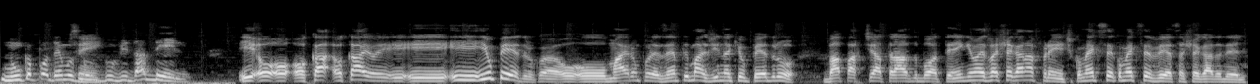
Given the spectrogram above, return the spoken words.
Nunca podemos duvidar dele. E o, Caio, e, e, e, o Pedro? O, o Myron, por exemplo, imagina que o Pedro vai partir atrás do Boateng, mas vai chegar na frente. Como é que você, como é que você vê essa chegada dele?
